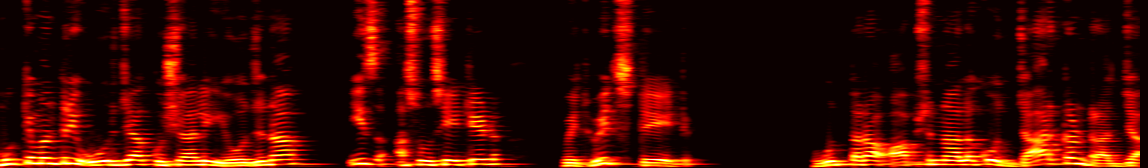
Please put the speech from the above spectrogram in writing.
Mukhyamantri Urja Khushali Yojana is associated with which state ಉತ್ತರ ಆಪ್ಷನ್ ನಾಲ್ಕು, ಜಾರ್ಖಂಡ್ ರಾಜ್ಯ.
